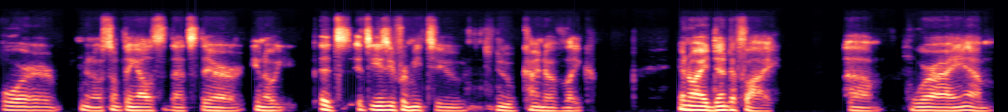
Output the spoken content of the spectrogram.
or you know something else that's there, you know, it's it's easy for me to to kind of like, you know, identify um, where I am.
